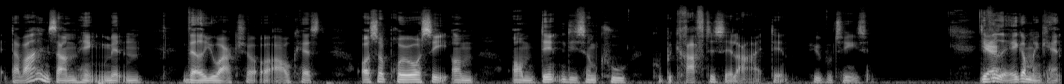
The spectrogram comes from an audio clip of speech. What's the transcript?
at der var en sammenhæng mellem value-aktier og afkast, og så prøve at se, om, om den ligesom kunne, kunne bekræftes eller ej, den hypotese. Det ja. ved jeg ikke, om man kan.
